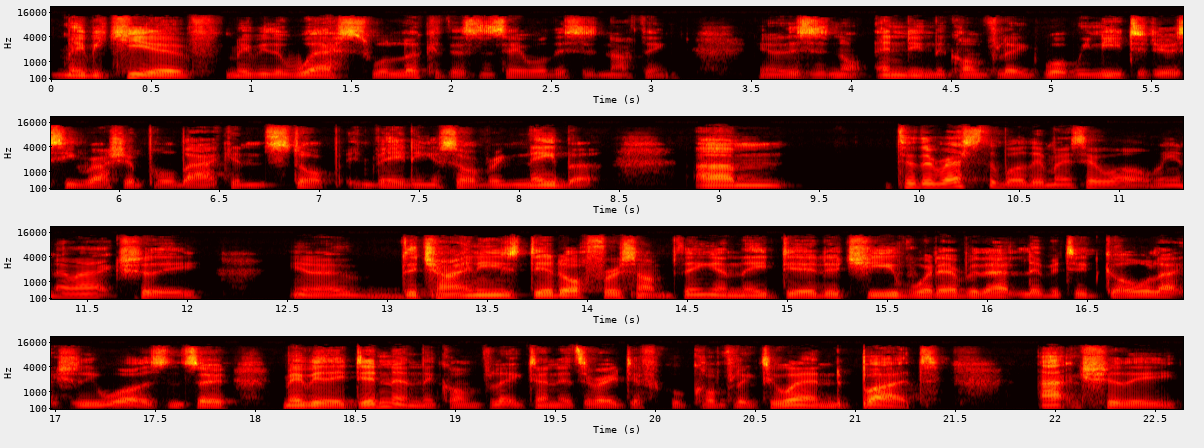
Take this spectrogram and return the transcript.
maybe Kiev, maybe the West will look at this and say, well, this is nothing. You know, this is not ending the conflict. What we need to do is see Russia pull back and stop invading a sovereign neighbor. Um, to the rest of the world, they might say, well, you know, actually, you know, the Chinese did offer something and they did achieve whatever that limited goal actually was. And so maybe they didn't end the conflict and it's a very difficult conflict to end, but actually,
